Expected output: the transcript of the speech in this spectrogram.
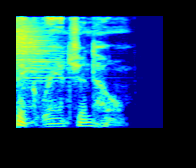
Think Ranch and Home.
